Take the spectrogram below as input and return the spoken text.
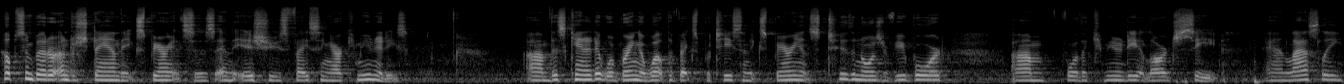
helps him better understand the experiences and the issues facing our communities. Um, this candidate will bring a wealth of expertise and experience to the Noise Review Board um, for the community at large seat. And lastly,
